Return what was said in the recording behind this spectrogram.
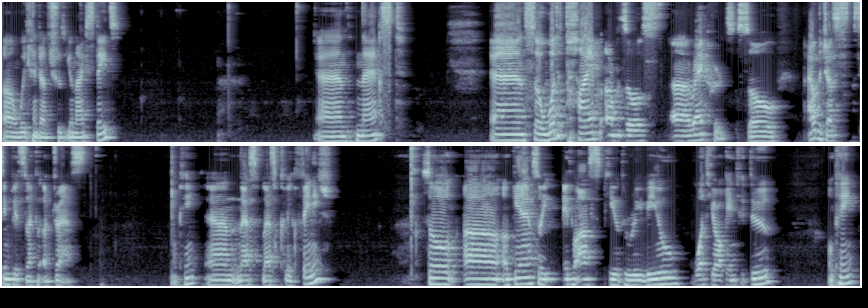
uh, we can just choose United States. And next. And so what type of those uh, records? So I would just simply select address. Okay, and let's let's click finish. So uh, again, so it will ask you to review what you're going to do. Okay,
